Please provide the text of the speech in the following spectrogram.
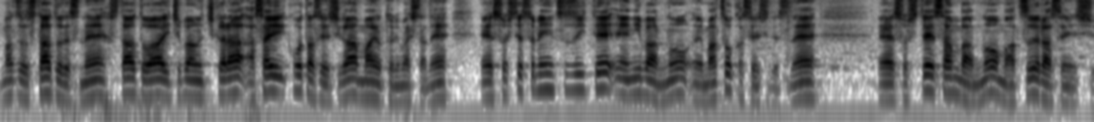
まずスタートですね、スタートは一番内から浅井浩太選手が前を取りましたね、えー、そしてそれに続いて、2番の松岡選手ですね、えー、そして3番の松浦選手、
